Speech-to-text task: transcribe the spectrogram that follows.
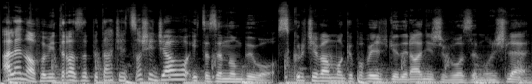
Ale no, pewnie teraz zapytacie, co się działo i co ze mną było. W skrócie wam mogę powiedzieć generalnie, że było ze mną źle.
